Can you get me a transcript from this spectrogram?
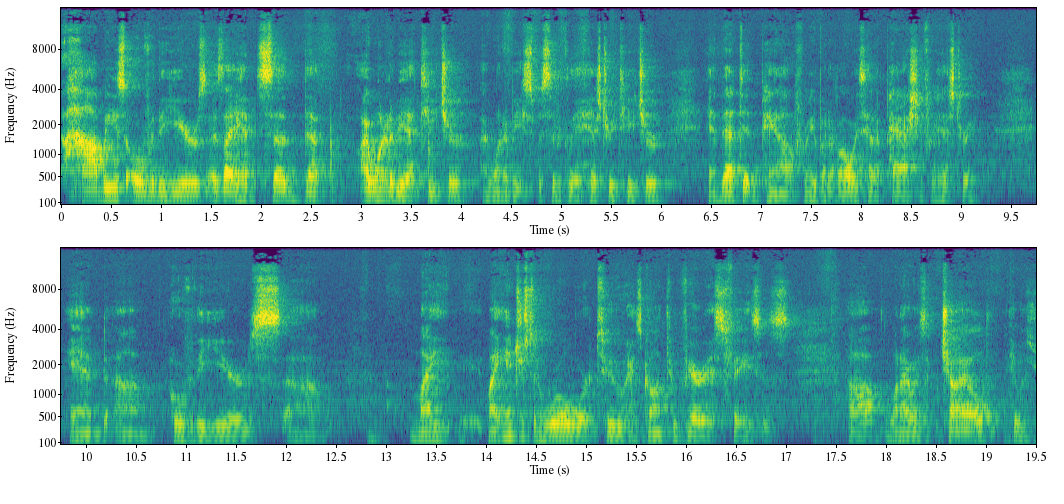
hobbies over the years, as I had said that I wanted to be a teacher. I wanted to be specifically a history teacher, and that didn't pan out for me. But I've always had a passion for history, and um, over the years, uh, my my interest in World War II has gone through various phases. Uh, when I was a child, it was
